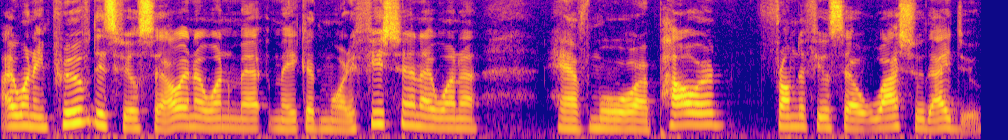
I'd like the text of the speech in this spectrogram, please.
I want to improve this fuel cell and I want to ma make it more efficient. I want to have more power from the fuel cell. What should I do?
